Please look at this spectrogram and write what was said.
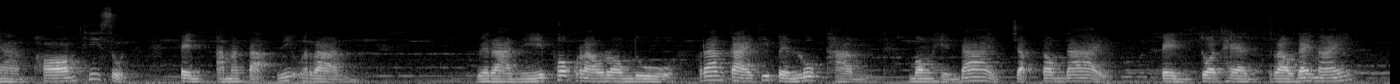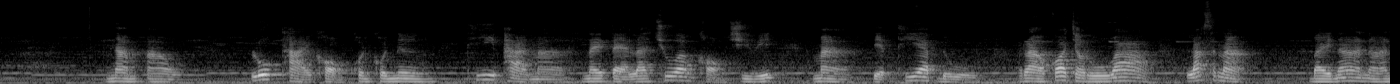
งามพร้อมที่สุด เป็นอมตะนิรันดร์เวลานี้พวกเราลองดูร่างกายที่เป็นรูปธรรม มองเห็นได้จับต้องได้ เป็นตัวแทนเราได้ไหมนำเอา รูปถ่ายของคนคนหนึ่งที่ผ่านมาในแต่ละช่วงของชีวิตมาเปรียบเทียบดู เราก็จะรู้ว่าลักษณะใบหน้านั้น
